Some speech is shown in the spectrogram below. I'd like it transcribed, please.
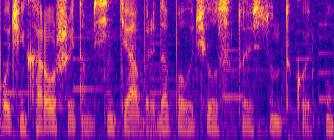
очень хороший там сентябрь, да, получился, то есть он такой, ну,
